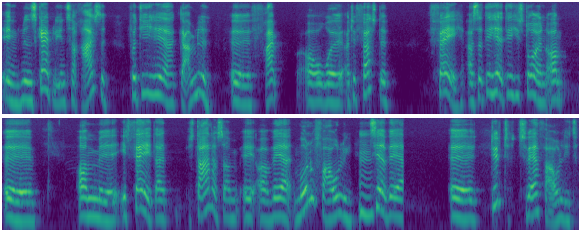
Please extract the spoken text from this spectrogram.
en videnskabelig interesse for de her gamle øh, frem. Og, øh, og det første fag, altså det her, det er historien om øh, om øh, et fag, der starter som øh, at være monofaglig, mm. til at være øh, dybt tværfagligt.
